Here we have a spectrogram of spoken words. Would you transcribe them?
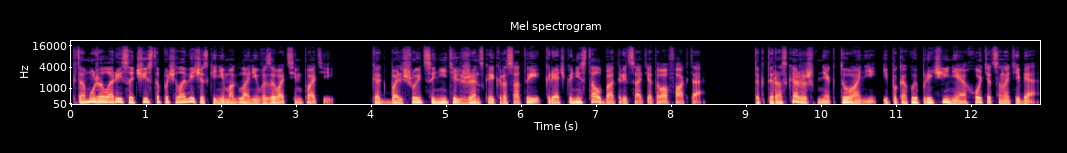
К тому же Лариса чисто по-человечески не могла не вызывать симпатий. Как большой ценитель женской красоты, Крячка не стал бы отрицать этого факта. «Так ты расскажешь мне, кто они и по какой причине охотятся на тебя?»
